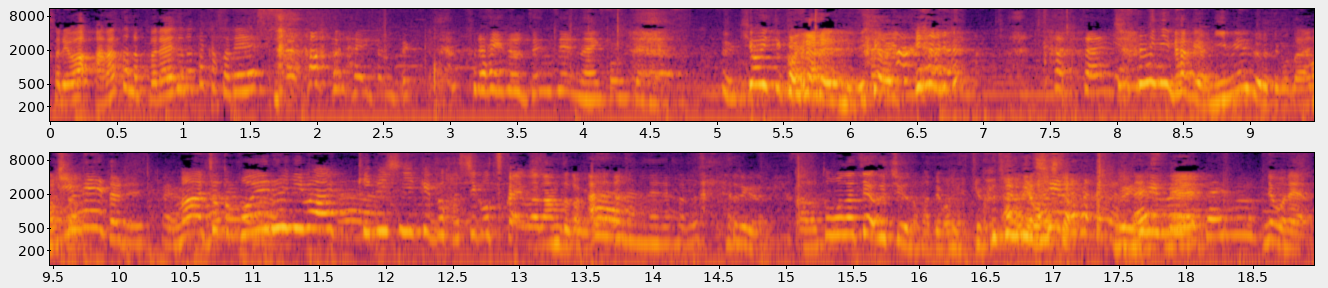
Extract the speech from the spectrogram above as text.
それはあなたのプライドの高さです。プライドプライド全然ない子みたいな。ひょいって超えられるんでね。ひょいって。簡単にちなみにラビは2メートルってことありました。2メートル。ですからまあちょっと超えるには厳しいけどはしご使えばなんとかみたいな。ああなるほど。それぐらい。あの友達は宇宙の果てまでってことで出ました。無理で。すだいねぶ。でもね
